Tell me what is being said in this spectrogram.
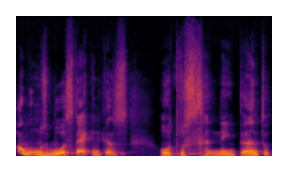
algumas boas técnicas, outros nem tanto,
